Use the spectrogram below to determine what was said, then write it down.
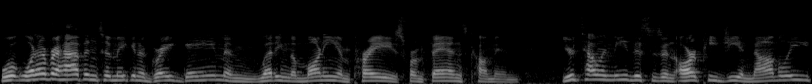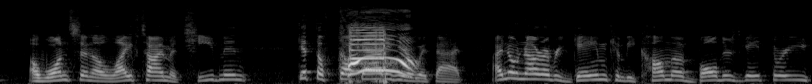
Whatever happened to making a great game and letting the money and praise from fans come in? You're telling me this is an RPG anomaly? A once in a lifetime achievement? Get the fuck out of here with that. I know not every game can become a Baldur's Gate 3,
